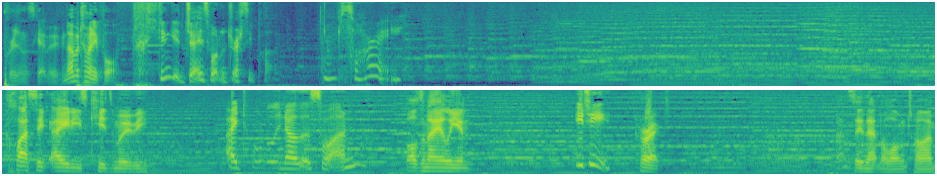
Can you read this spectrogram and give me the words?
prison escape movie. Number 24. you didn't get James Bond and Jurassic Park. I'm sorry. Classic 80s kids movie. I totally know this one. Was an alien. E.T. Correct. I haven't seen that in a long time.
